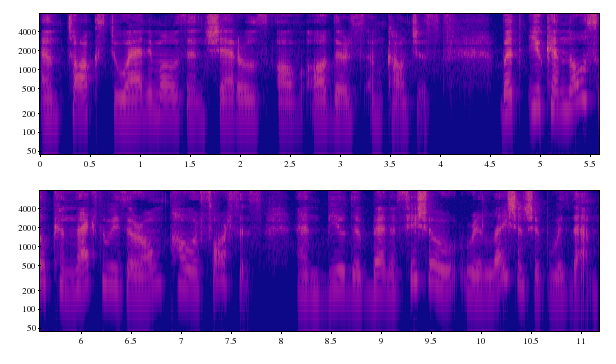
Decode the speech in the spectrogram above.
and talks to animals and shadows of others unconscious. But you can also connect with your own power forces and build a beneficial relationship with them.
